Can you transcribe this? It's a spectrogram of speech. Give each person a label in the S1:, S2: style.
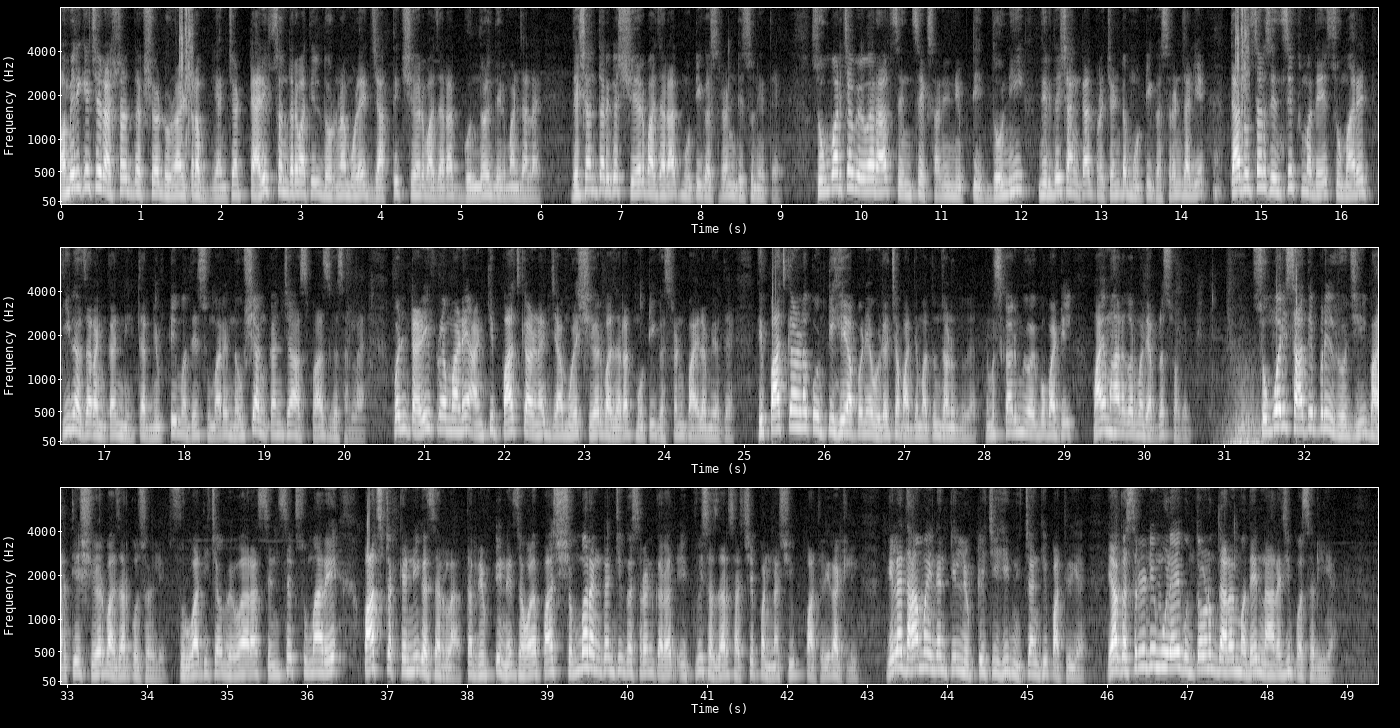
S1: अमेरिकेचे राष्ट्राध्यक्ष Donald Trump यांच्या टॅरिफ संदर्भातील धोरणामुळे जागतिक शेअर बाजारात गोंधळ निर्माण झाला आहे देशांतर्गत शेअर बाजारात मोठी घसरण दिसून येते. सोमवारच्या व्यवहारात सेन्सेक्स आणि निफ्टी दोन्ही निर्देशांकात प्रचंड मोठी घसरण झाली आहे त्यानुसार सेन्सेक्समध्ये सुमारे तीन हजार अंकांनी तर निफ्टीमध्ये सुमारे नऊशे अंकांच्या आसपास घसरला आहे पण टॅरिफप्रमाणे आणखी पाच कारणं आहेत ज्यामुळे शेअर बाजारात मोठी घसरण पाहायला मिळत. आहे ही पाच कारणं कोणती हे आपण या व्हिडिओच्या माध्यमातून जाणून घेऊयात. नमस्कार मी वैभव पाटील. माय महानगरमध्ये आपलं स्वागत सोमवारी सात एप्रिल रोजी भारतीय शेअर बाजार कोसळले. सुरुवातीच्या व्यवहारात सेन्सेक्स सुमारे पाच टक्क्यांनी घसरला तर निफ्टीने जवळपास शंभर अंकांची घसरण करत एकवीस हजार सातशे पन्नासची पातळी गाठली. गेल्या दहा महिन्यांतील निफ्टीची ही निचांकी पातळी आहे. या घसरणीमुळे गुंतवणूकदारांमध्ये नाराजी पसरली आहे.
